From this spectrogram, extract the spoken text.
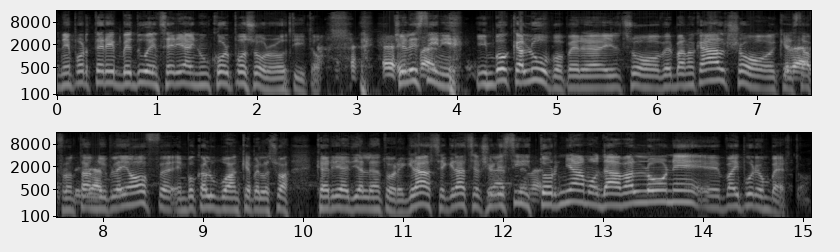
ne, porterebbe due in Serie A in un colpo solo, lo Tito. Eh, Celestini, in bocca al lupo per il suo Verbano Calcio che grazie, sta affrontando grazie. i playoff e in bocca al lupo anche per la sua carriera di allenatore. Grazie, grazie a Celestini. Grazie, Torniamo da Vallone, vai pure Umberto.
